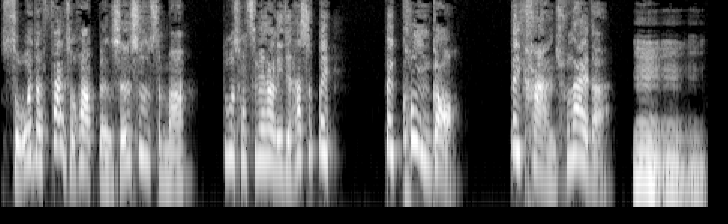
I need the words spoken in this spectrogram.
所谓的范畴化本身是什么？如果从词面上理解，它是被被控告、被喊出来的。嗯嗯嗯。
